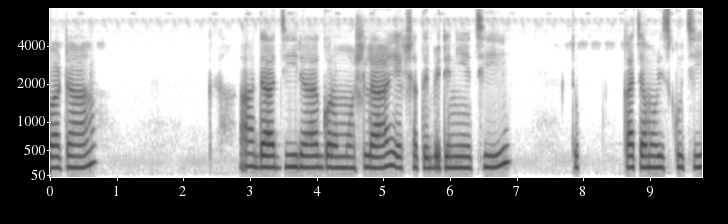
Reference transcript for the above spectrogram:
বাটা আদা, জিরা, গরম মশলা একসাথে বেটে নিয়েছি। তো কাঁচামরিচ কুচি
